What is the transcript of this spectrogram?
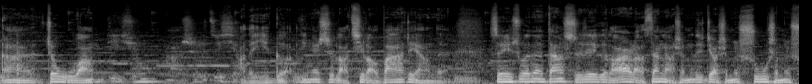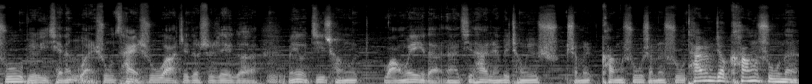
啊，周武王弟兄啊，是最小的一个，应该是老七老八这样的。所以说呢，当时这个老二、老三、老什么的叫什么叔什么叔，比如以前的管叔、蔡叔啊，这都是这个没有继承王位的。那其他人被称为叔什么康叔什么叔，他为什么叫康叔呢？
